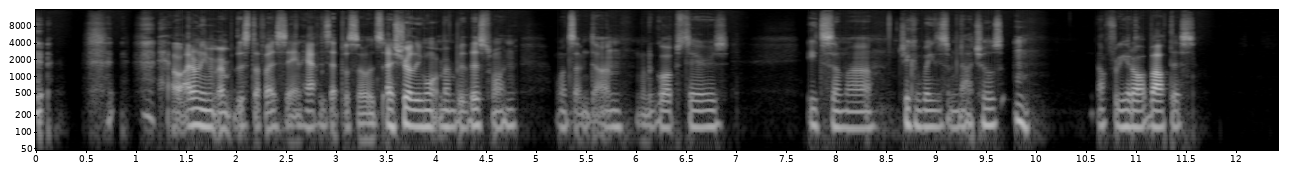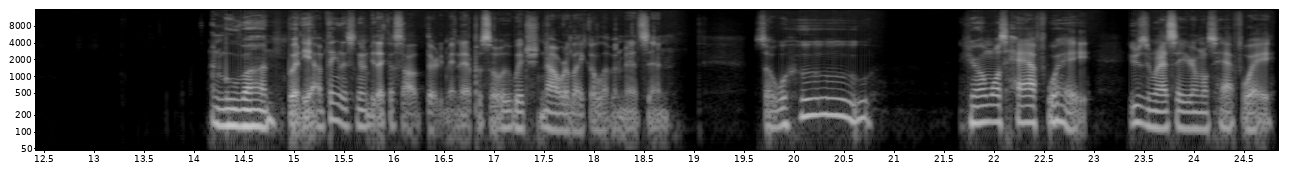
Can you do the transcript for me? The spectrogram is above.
Hell, I don't even remember the stuff I say in half these episodes. I surely won't remember this one once I'm done. I'm gonna go upstairs, eat some uh, chicken wings and some nachos. Mm, I'll forget all about this and move on. But yeah, I'm thinking this is gonna be like a solid 30 minute episode, which now we're like 11 minutes in. So woohoo! You're almost halfway. Usually, when I say you're almost halfway,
